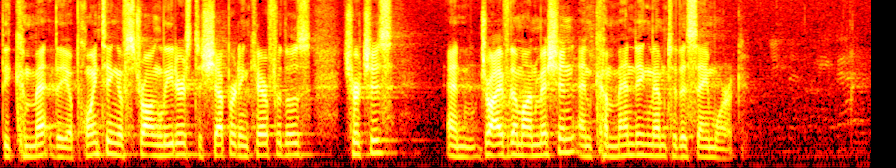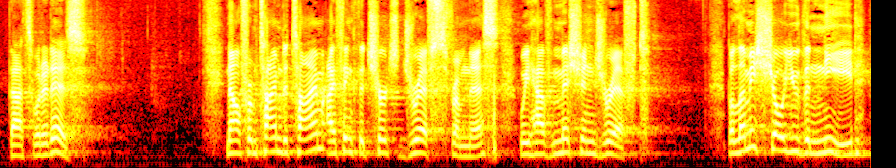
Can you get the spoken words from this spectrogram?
the, comm- the appointing of strong leaders to shepherd and care for those churches and drive them on mission, and commending them to the same work. That's what it is. Now, from time to time, I think the church drifts from this. We have mission drift. But let me show you the need.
